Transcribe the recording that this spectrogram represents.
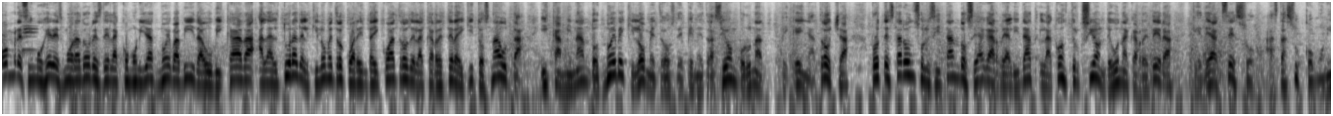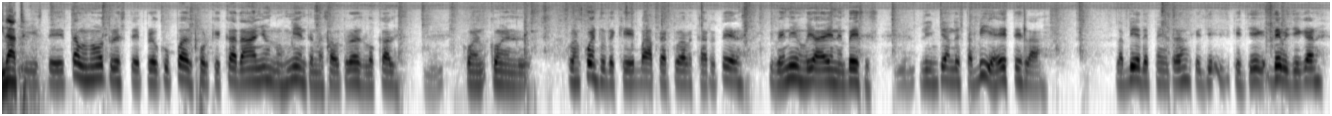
Hombres y mujeres moradores de la comunidad Nueva Vida, ubicada a la altura del kilómetro 44 de la carretera Iquitos-Nauta y caminando 9 kilómetros de penetración por una pequeña trocha, protestaron solicitando se haga realidad la construcción de una carretera que dé acceso hasta su comunidad. Este, estamos nosotros este, preocupados porque cada año nos mienten las autoridades locales con, con el con el cuento de que va a aperturar la carretera y venimos ya N veces limpiando esta vía. Esta es la, la vía de penetración que debe llegar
